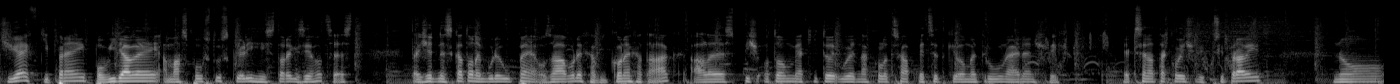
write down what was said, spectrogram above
Čiže je vtipný, povídavý a má spoustu skvělých historek z jeho cest, takže dneska to nebude úplně o závodech a výkonech a tak, ale spíš o tom, jaký to je ujet na kole třeba 500 km na jeden švih. Jak se na takový švih připravit, no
